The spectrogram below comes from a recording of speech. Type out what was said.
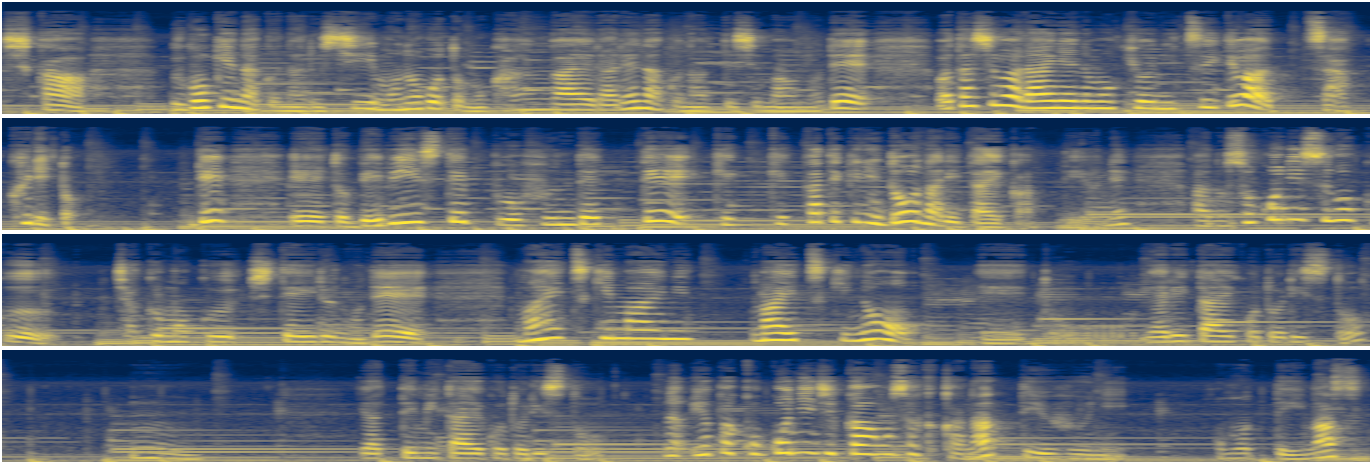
しか動けなくなるし物事も考えられなくなってしまうので私は来年の目標についてはざっくりと。で、えーと、ベビーステップを踏んでって結果的にどうなりたいかっていうね。あのそこにすごく着目しているので毎月毎に毎月の、えーと、やりたいことリスト、うん、やってみたいことリスト。やっぱここに時間を割くかなっていうふうに思っています。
